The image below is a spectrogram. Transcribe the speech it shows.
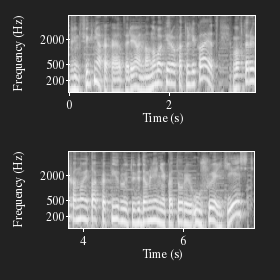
блин, фигня какая-то, реально. Оно, во-первых, отвлекает, во-вторых, оно и так копирует уведомления, которые уже есть,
